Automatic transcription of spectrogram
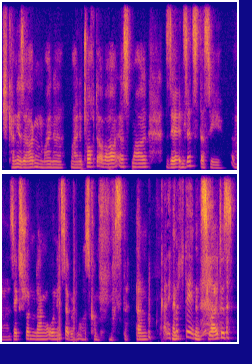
ich kann dir sagen, meine meine Tochter war erstmal sehr entsetzt, dass sie äh, sechs Stunden lang ohne Instagram auskommen musste. Ähm, kann ich verstehen. Ein zweites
